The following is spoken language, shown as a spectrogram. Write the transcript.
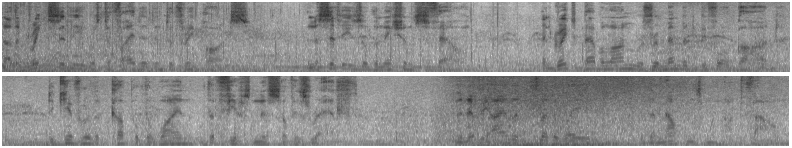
Now the great city was divided into three parts, and the cities of the nations fell. And great Babylon was remembered before God to give her the cup of the wine of the fierceness of his wrath. And then every island fled away, and the mountains were not found.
